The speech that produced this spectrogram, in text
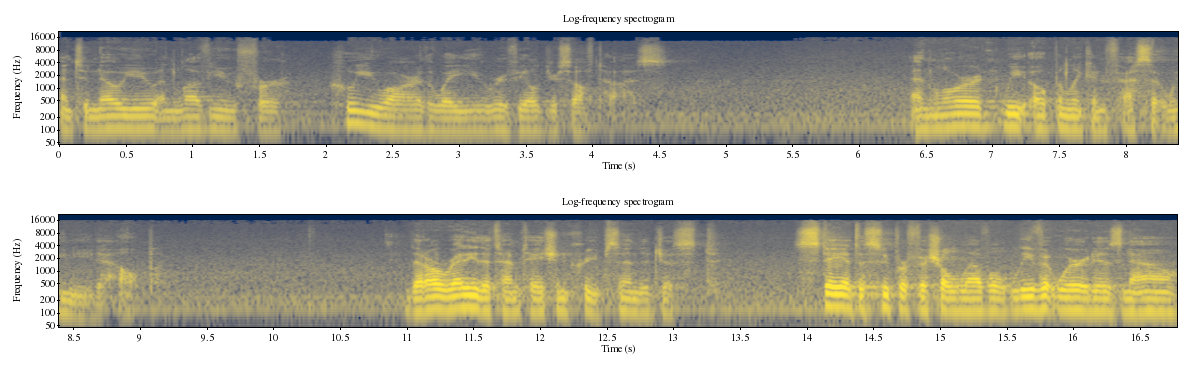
and to know you and love you for who you are the way you revealed yourself to us. And Lord, we openly confess that we need help. That already the temptation creeps in to just stay at the superficial level, leave it where it is now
